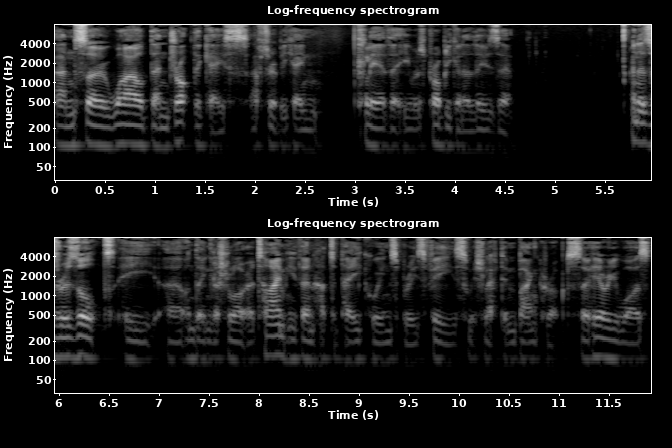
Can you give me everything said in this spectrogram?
and so Wilde then dropped the case after it became clear that he was probably going to lose it. And as a result, he, uh, under English law at the time, he then had to pay Queensberry's fees, which left him bankrupt. So here he was,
